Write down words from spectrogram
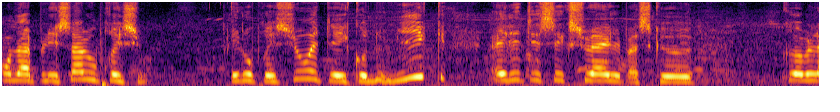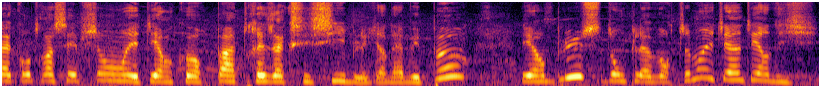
on appelait ça l'oppression. Et l'oppression était économique, elle était sexuelle parce que comme la contraception était encore pas très accessible, il y en avait peu, et en plus, donc l'avortement était interdit.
